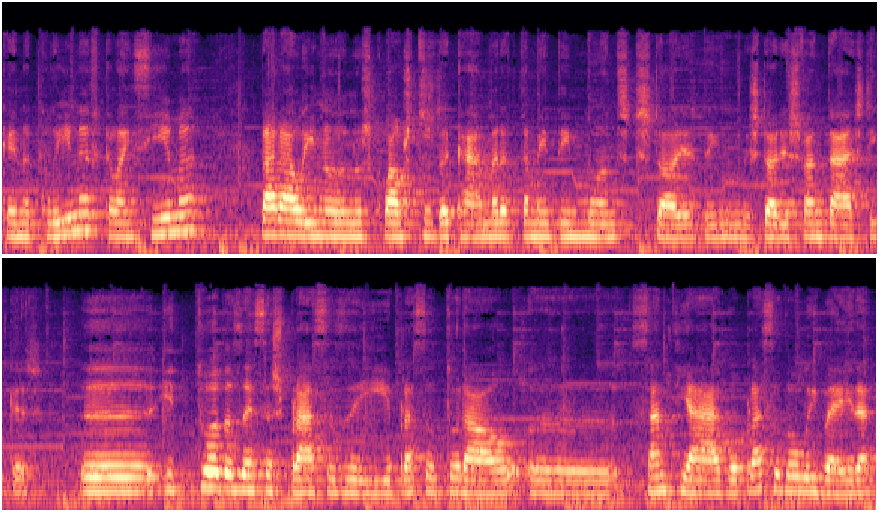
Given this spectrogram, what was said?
que é na colina, fica lá em cima, estar ali no, nos claustros da Câmara, que também tem montes de histórias, tem histórias fantásticas. Uh, e todas essas praças aí, a Praça Doutoral, uh, Santiago, a Praça da Oliveira,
